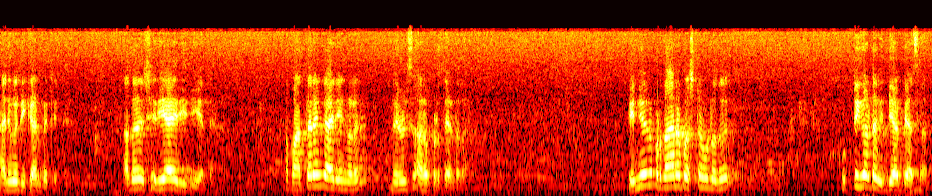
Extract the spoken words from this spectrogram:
അനുവദിക്കാൻ പറ്റില്ല. അത് ശരിയായ രീതിയല്ല. അപ്പം അത്തരം കാര്യങ്ങൾ നിരുത്സാഹപ്പെടുത്തേണ്ടതാണ്. പിന്നെ ഒരു പ്രധാന പ്രശ്നമുള്ളത് കുട്ടികളുടെ വിദ്യാഭ്യാസമാണ്.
